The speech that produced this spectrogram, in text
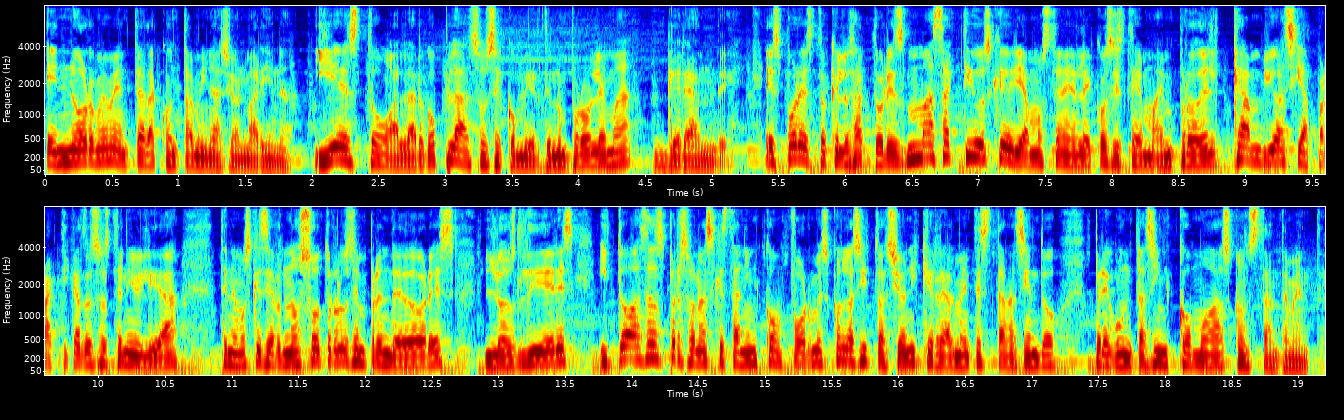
enormemente a la contaminación marina. Y esto a largo plazo se convierte en un problema grande. Es por esto que los actores más activos que deberíamos tener en el ecosistema en pro del cambio hacia prácticas de sostenibilidad tenemos que ser nosotros los emprendedores, los líderes y todas esas personas que están inconformes con la situación y que realmente están haciendo preguntas incómodas constantemente.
